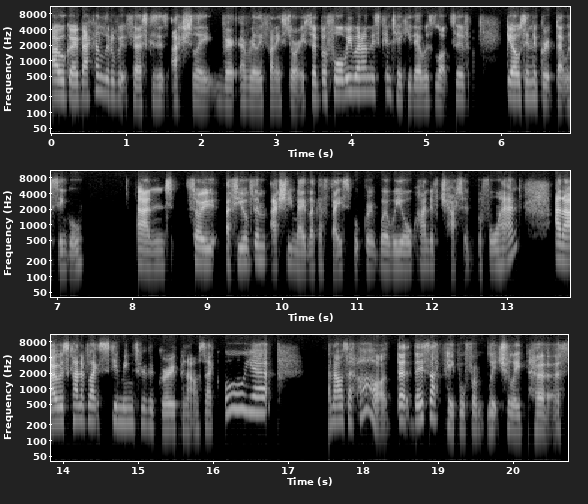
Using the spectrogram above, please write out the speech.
I will go back a little bit first because it's actually very, a really funny story. So before we went on this Contiki, there was lots of girls in the group that were single. And so a few of them actually made like a Facebook group where we all kind of chatted beforehand. And I was kind of like skimming through the group and I was like, oh, yeah. And I was like, oh, that there's like people from literally Perth,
